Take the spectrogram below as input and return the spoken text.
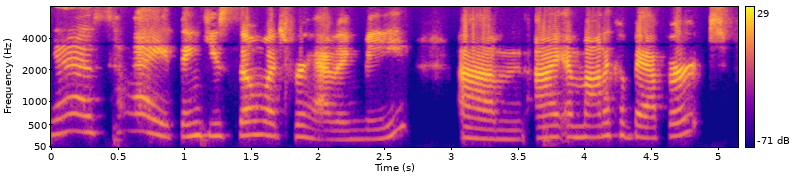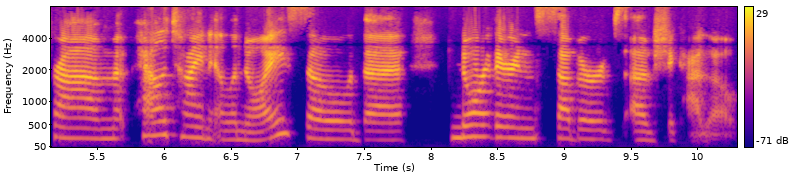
Yes. Hi. Thank you so much for having me. Um, I am Monica Bappert from Palatine, Illinois, so the northern suburbs of Chicago.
